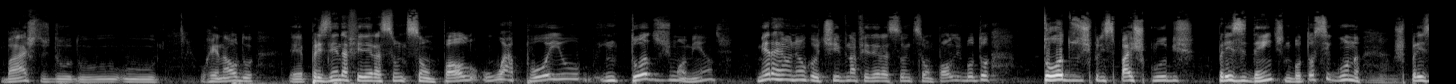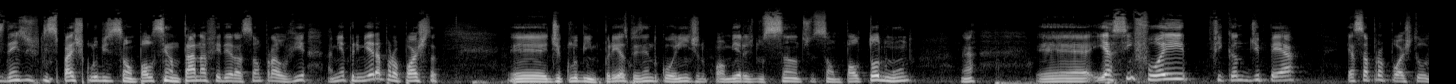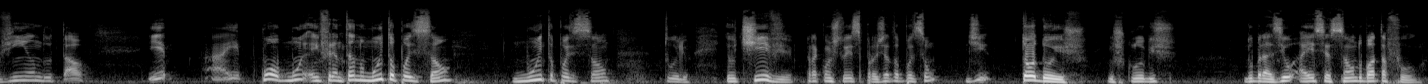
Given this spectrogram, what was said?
Bastos, do, do- o, o Reinaldo, é, presidente da Federação de São Paulo, o apoio em todos os momentos. Primeira reunião que eu tive na Federação de São Paulo, ele botou todos os principais clubes presidentes, não botou segunda, os presidentes dos principais clubes de São Paulo sentar na federação para ouvir a minha primeira proposta é, de clube empresa, presidente do Corinthians, do Palmeiras, do Santos, do São Paulo, todo mundo, né? É, e assim foi ficando de pé essa proposta, ouvindo e tal. E aí, mu- enfrentando muita oposição, muita oposição, Túlio, eu tive, para construir esse projeto, a oposição de todos os clubes do Brasil, à exceção do Botafogo.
